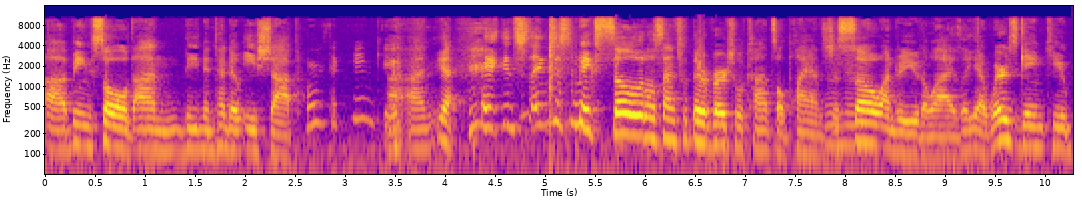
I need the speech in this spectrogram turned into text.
Uh, being sold on the Nintendo eShop. Where's the GameCube? Uh, on, yeah, it, it's, it just makes so little sense with their virtual console plans. Just so underutilized. Like, yeah, where's GameCube?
